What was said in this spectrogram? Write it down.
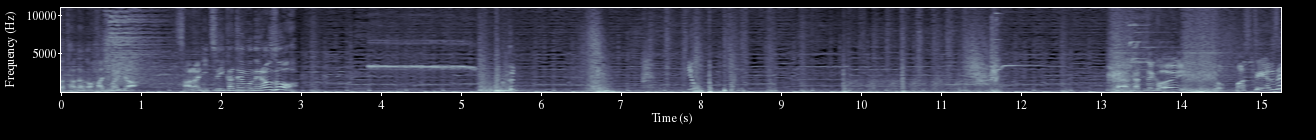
はただの始まりだ。さらに追加点を狙うぞ。かかってこい。突破してやるぜ。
